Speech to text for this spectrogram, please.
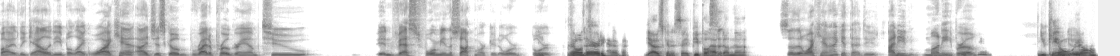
by legality but like why can't i just go write a program to invest for me in the stock market or or No, they already have it. yeah, I was gonna say people have So- done that. so then why can't i get that dude i need money bro You can Don't do we it. all?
